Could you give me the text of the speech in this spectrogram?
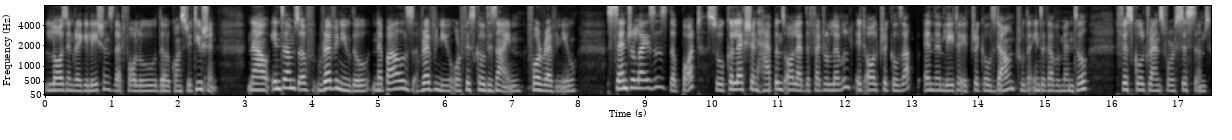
laws and regulations that follow the constitution. Now, in terms of revenue, though, Nepal's revenue or fiscal design for revenue centralizes the pot. So collection happens all at the federal level. It all trickles up, and then later it trickles down through the intergovernmental fiscal transfer systems.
